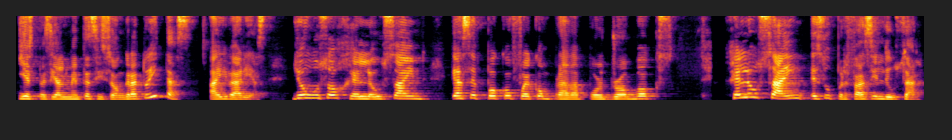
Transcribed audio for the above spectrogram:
y especialmente si son gratuitas. Hay varias. Yo uso HelloSign, que hace poco fue comprada por Dropbox. HelloSign es súper fácil de usar,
